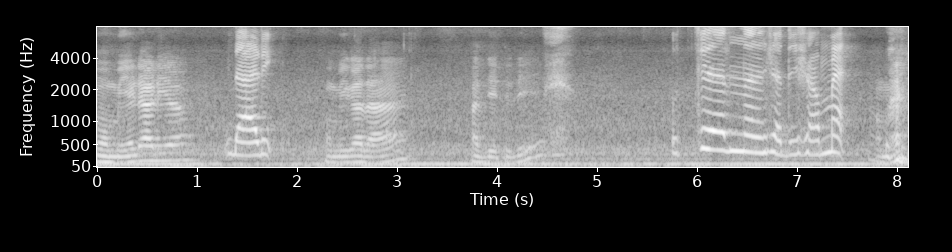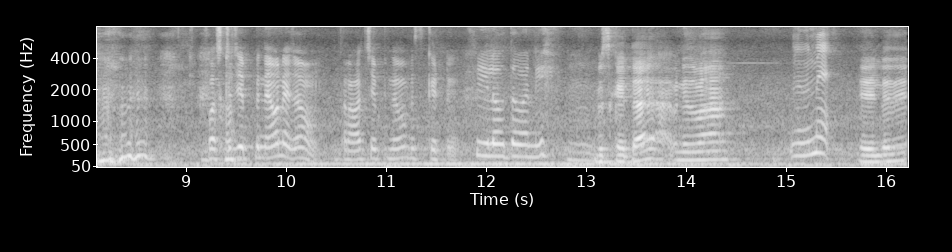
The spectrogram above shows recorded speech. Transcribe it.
మమ్మీ డాడీయా? డాడీ. మమ్మీ కదా? అది ఏంటిది? ఫస్ట్ చెప్పిందేమో నిజం తర్వాత చెప్పిందేమో బిస్కెట్. ఫీల్ అవుతావని. బిస్కెట్? నిజమా? నిజమే. ఏంటది?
